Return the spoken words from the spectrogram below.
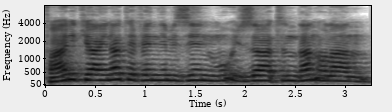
Fahri Kainat Efendimizin mucizatından olan,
